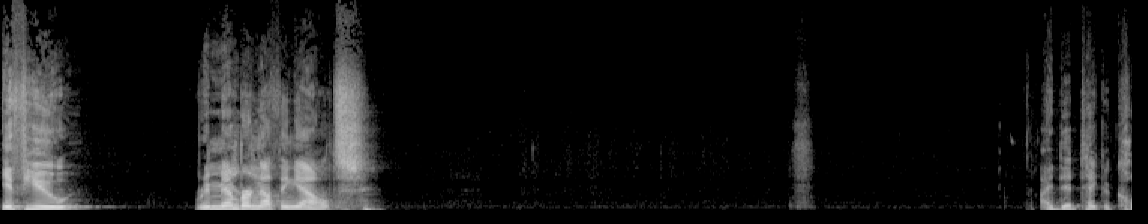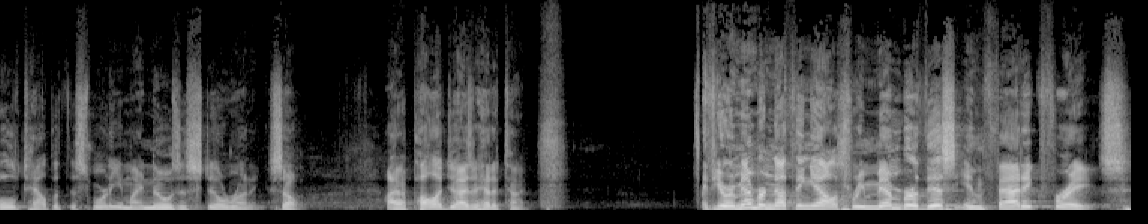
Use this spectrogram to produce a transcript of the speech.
If you remember nothing else, I did take a cold tablet this morning and my nose is still running. So I apologize ahead of time. If you remember nothing else, remember this emphatic phrase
